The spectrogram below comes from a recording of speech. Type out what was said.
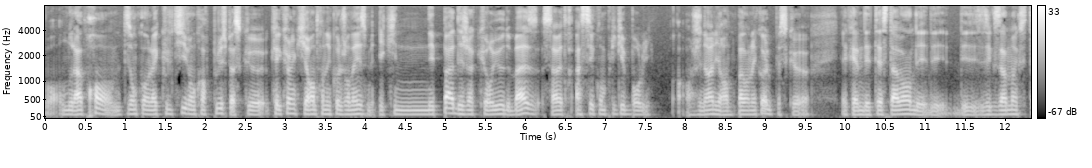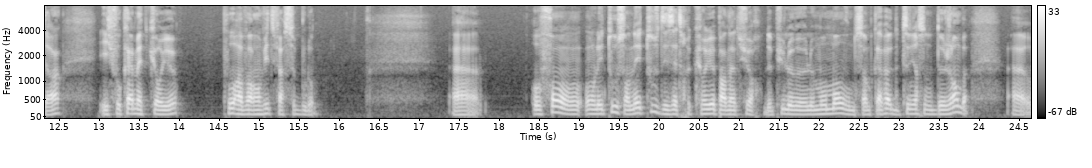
on nous l'apprend, disons qu'on la cultive encore plus parce que quelqu'un qui rentre en école de journalisme et qui n'est pas déjà curieux de base, ça va être assez compliqué pour lui. En général, il rentre pas dans l'école parce qu'il y a quand même des tests avant, des, examens, etc. Et il faut quand même être curieux pour avoir envie de faire ce boulot. Euh, au fond, on, l'est tous, on est tous des êtres curieux par nature. Depuis le, moment où nous sommes capables de tenir sur nos deux jambes, euh,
